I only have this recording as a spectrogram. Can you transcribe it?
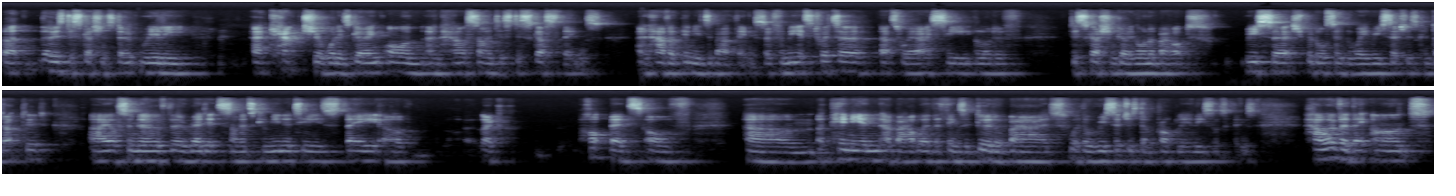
but those discussions don't really uh, capture what is going on and how scientists discuss things and have opinions about things. So for me, it's Twitter. That's where I see a lot of discussion going on about research, but also the way research is conducted. I also know of the Reddit science communities. They are like hotbeds of um, opinion about whether things are good or bad, whether research is done properly, and these sorts of things. However, they aren't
